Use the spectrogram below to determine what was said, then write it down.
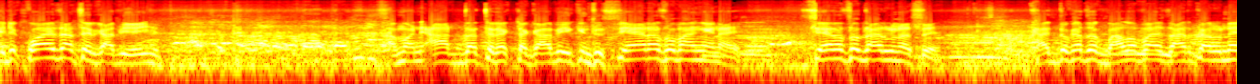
এটা কয় জাতের গাবি এই? মানে আট জাতের একটা গাবি, কিন্তু চেহারা তো ভাঙে নাই। চেহারা তো দারুণ আছে। খাদ্য খাদক ভালো পায়, যার কারণে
